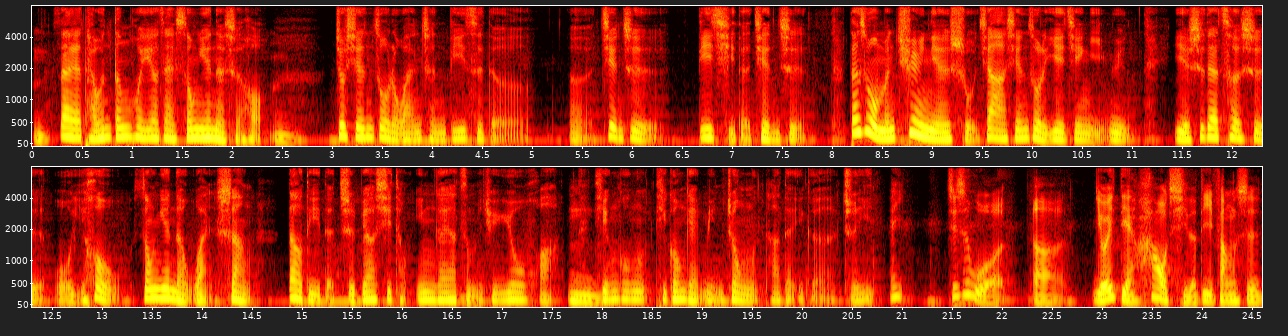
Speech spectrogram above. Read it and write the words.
嗯。在台湾灯会要在松烟的时候，嗯。就先做了完成第一次的呃建制第一期的建制，但是我们去年暑假先做了夜间营运，也是在测试我以后松烟的晚上到底的指标系统应该要怎么去优化，嗯，提供提供给民众他的一个指引。其实我呃有一点好奇的地方是，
